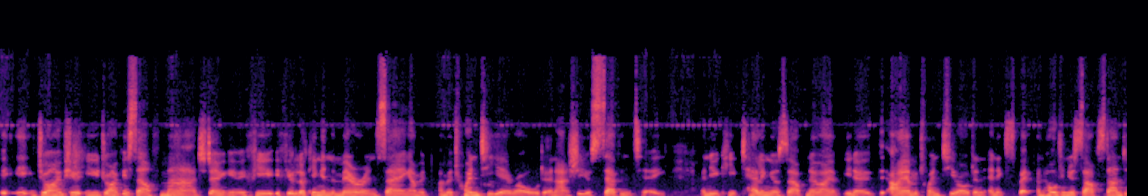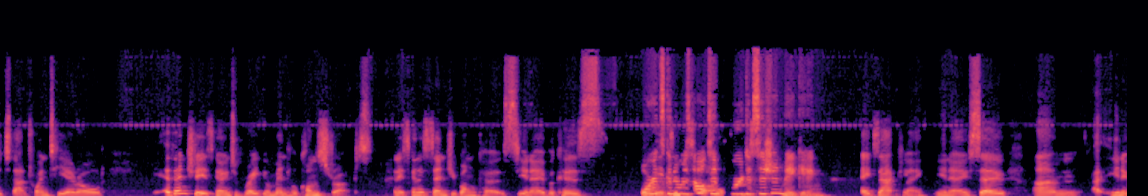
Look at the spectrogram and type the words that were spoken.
it, it, drives you you drive yourself mad don't you? If you if you're looking in the mirror and saying i'm a i'm a 20 year old and actually you're 70 and you keep telling yourself no i you know i am a 20 year old and, and expect and holding yourself standard to that 20 year old eventually it's going to break your mental construct and it's going to send you bonkers you know because or it's, it's going to result in poor decision making exactly you know so um you know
